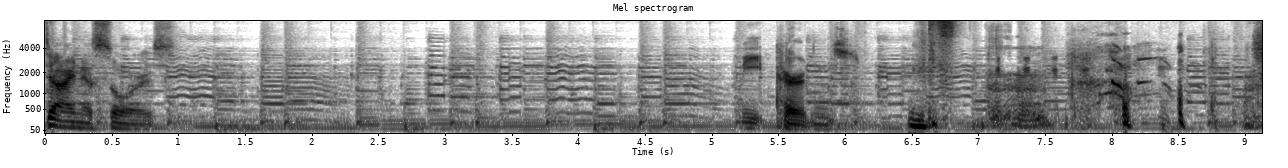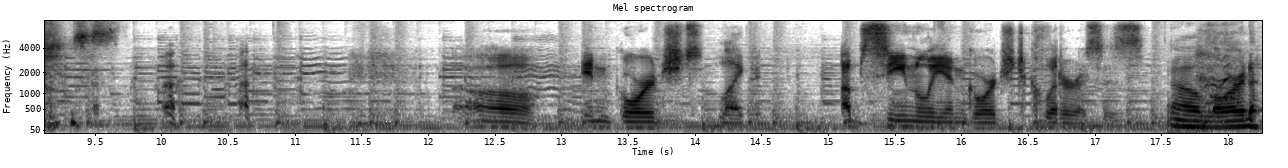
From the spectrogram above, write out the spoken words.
Dinosaurs. Meat curtains. Oh, engorged like obscenely engorged clitorises. Oh lord.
